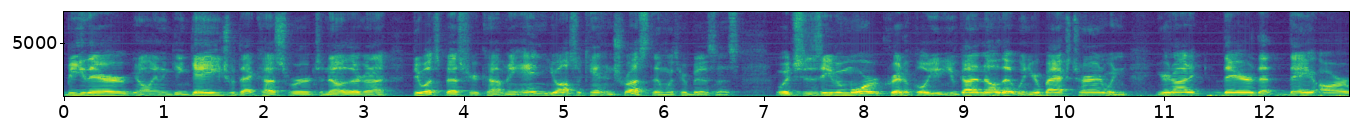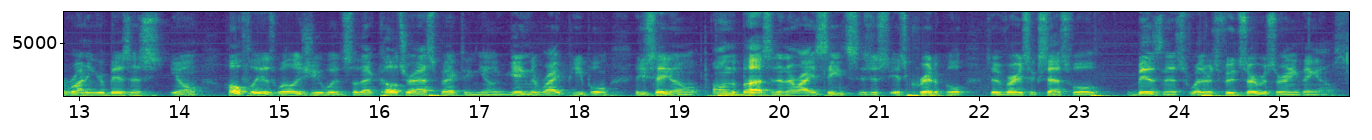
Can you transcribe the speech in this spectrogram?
be there, you know, and engage with that customer to know they're going to do what's best for your company, and you also can't entrust them with your business, which is even more critical. You, you've got to know that when your back's turned, when you're not there, that they are running your business, you know, hopefully as well as you would. So that culture aspect and you know getting the right people, as you say, you know, on the bus and in the right seats is just it's critical to a very successful business, whether it's food service or anything else.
